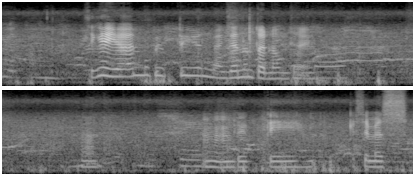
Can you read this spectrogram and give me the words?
Cute. Sige, yaan mo 50 yan. Ganun talaga eh. Ha? Mm, 50. Kasi mas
